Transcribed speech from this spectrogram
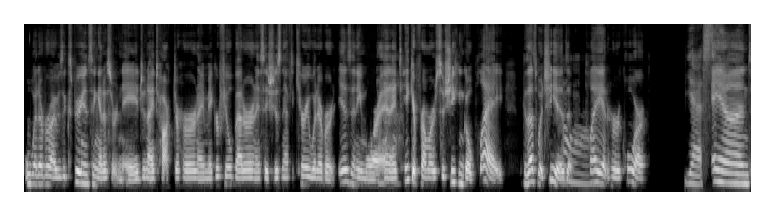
whatever I was experiencing at a certain age, and I talk to her, and I make her feel better, and I say she doesn't have to carry whatever it is anymore, and I take it from her so she can go play, because that's what she is at, play at her core, Yes. and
